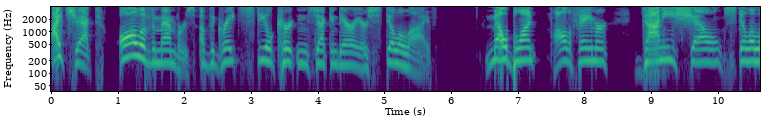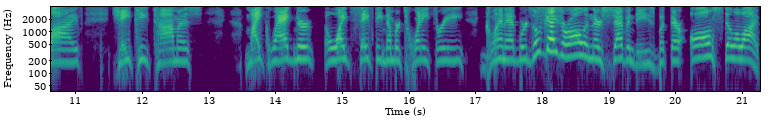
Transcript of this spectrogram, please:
I checked. All of the members of the great Steel Curtain secondary are still alive. Mel Blount, Hall of Famer. Donnie Shell, still alive. JT Thomas. Mike Wagner, a white safety number 23. Glenn Edwards. Those guys are all in their 70s, but they're all still alive.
